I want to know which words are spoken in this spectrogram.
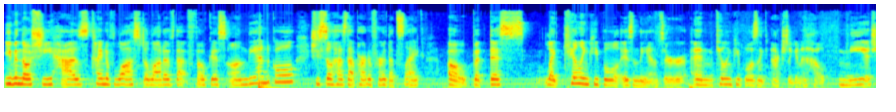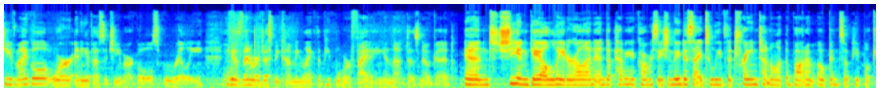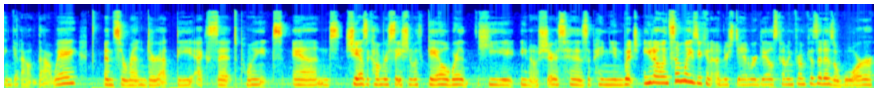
even though she has kind of lost a lot of that focus on the end goal, she still has that part of her that's like, oh, but this like killing people isn't the answer and killing people isn't actually going to help me achieve my goal or any of us achieve our goals really. Because then we're just becoming like the people we're fighting and that does no good. And she and gale later on end up having a conversation. They decide to leave the train tunnel at the bottom open so people can get out that way and surrender at the exit point. and she has a conversation with gale where he you know shares his opinion which you know in some ways you can understand where gale's coming from because it is a war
